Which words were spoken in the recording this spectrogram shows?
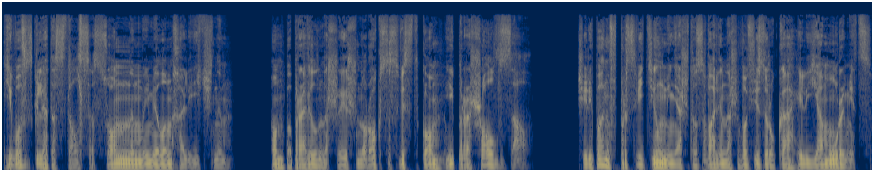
Его взгляд остался сонным и меланхоличным. Он поправил на шее шнурок со свистком и прошел в зал. Черепанов просветил меня, что звали нашего физрука Илья Муромец.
